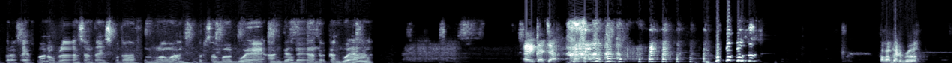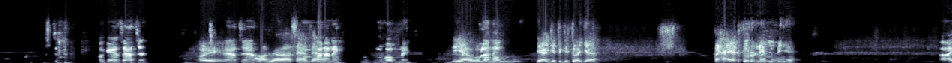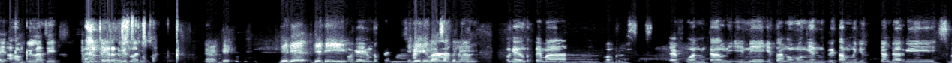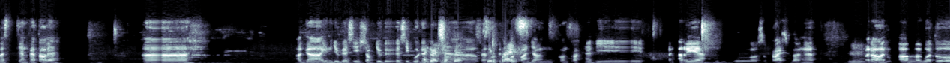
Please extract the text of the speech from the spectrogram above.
Ngobras F1 obrolan santai seputar Formula One bersama gue Angga dan rekan gue. Eh kaca. Apa kabar bro? Oke sehat ya. Oh iya. Sehat sehat. Alhamdulillah sehat sehat. Mana nih? Working home nih. Iya, work Bulan from home. Ya gitu-gitu aja. THR turun ya Iya. mungkin ya. Ay, Alhamdulillah sih. Yang penting duit lagi. Oke. Jadi jadi Oke untuk tema. jadi ini bahas apa nih? Oke untuk tema Ngobras F1 kali ini kita ngomongin berita mengejutkan dari Sebastian Vettel ya. Eh agak ini juga sih shock juga sih gue shock dengarnya ya. Vettel Surprise. panjang kontraknya di Ferrari ya. Gue surprise banget. Hmm. Padahal uh, gue tuh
